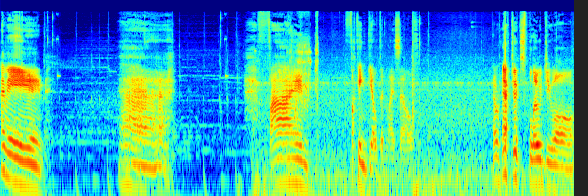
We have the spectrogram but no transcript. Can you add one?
I mean... Ah, fine. Fucking guilted myself. I don't have to explode you all.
